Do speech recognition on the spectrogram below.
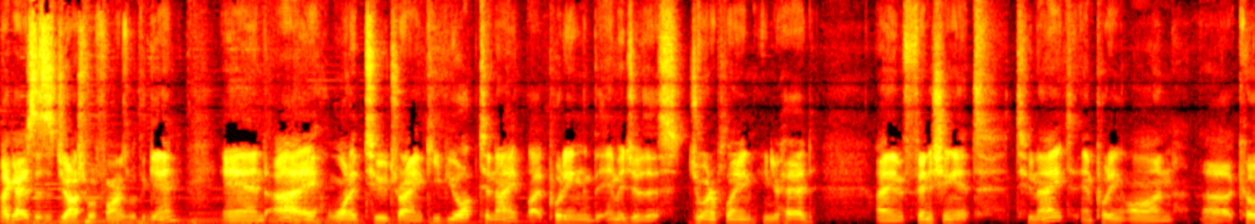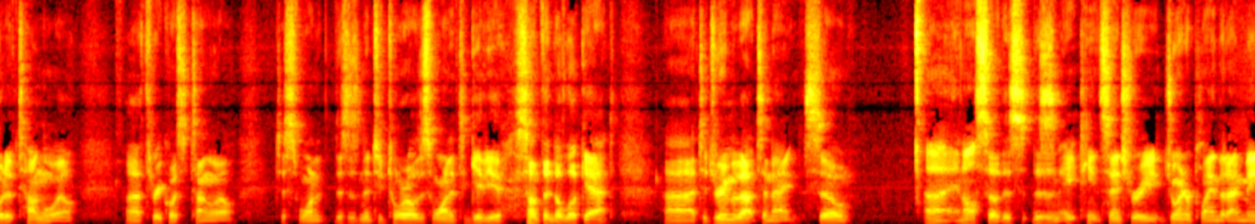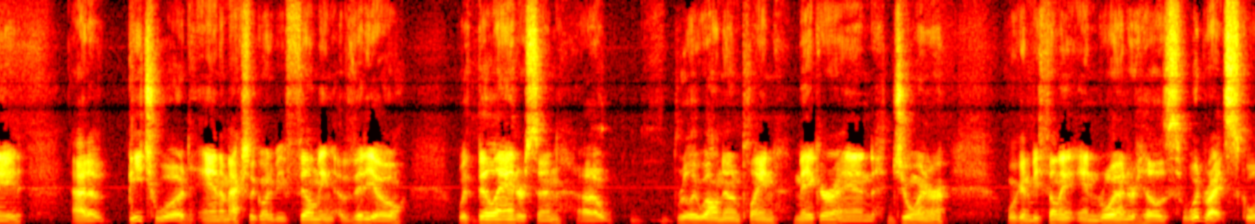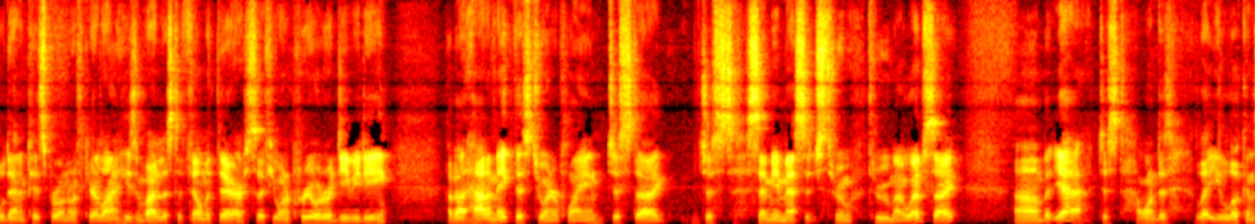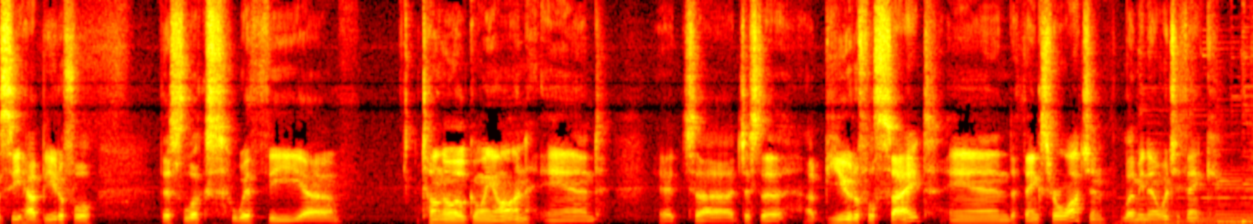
Hi guys, this is Joshua Farnsworth again, and I wanted to try and keep you up tonight by putting the image of this jointer plane in your head. I am finishing it tonight and putting on a coat of tung oil, uh, three quarts of tung oil. Just wanted, this isn't a tutorial, just wanted to give you something to look at, uh, to dream about tonight. So, uh, and also this, this is an 18th century jointer plane that I made out of beech wood, and I'm actually going to be filming a video with Bill Anderson, a really well-known plane maker and joiner. We're going to be filming in Roy Underhill's Woodwright School down in Pittsboro, North Carolina. He's invited us to film it there, so if you want to pre-order a DVD about how to make this jointer plane, just uh, just send me a message through through my website. Um, but yeah, just I wanted to let you look and see how beautiful this looks with the uh, tung oil going on and it's uh, just a, a beautiful sight, and thanks for watching. Let me know what you think.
